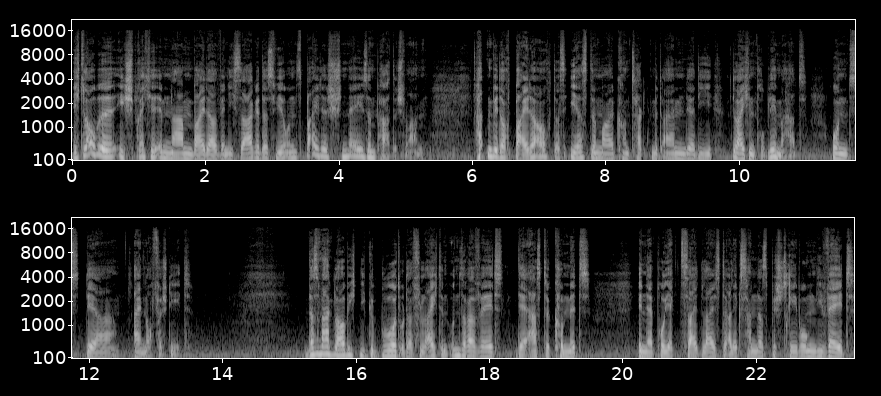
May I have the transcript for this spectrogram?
Ich glaube, ich spreche im Namen beider, wenn ich sage, dass wir uns beide schnell sympathisch waren. Hatten wir doch beide auch das erste Mal Kontakt mit einem, der die gleichen Probleme hat und der einen auch versteht. Das war, glaube ich, die Geburt oder vielleicht in unserer Welt der erste Commit in der Projektzeitleiste Alexanders Bestrebungen, die Welt,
